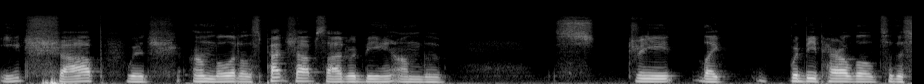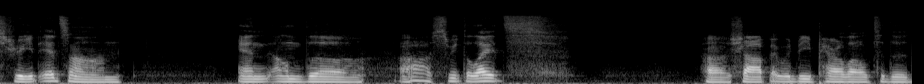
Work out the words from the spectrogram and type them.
each shop, which on the littlest pet shop side would be on the street, like, would be parallel to the street it's on and on the uh, Sweet Delights uh, shop, it would be parallel to the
